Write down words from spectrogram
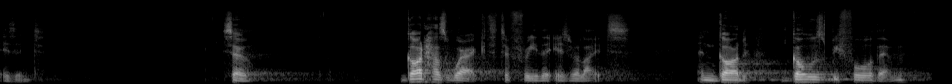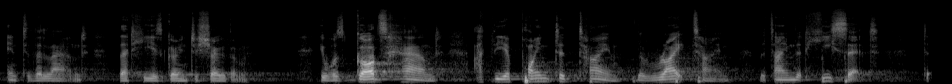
isn't. So, God has worked to free the Israelites, and God goes before them into the land that He is going to show them. It was God's hand at the appointed time, the right time, the time that He set, to,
